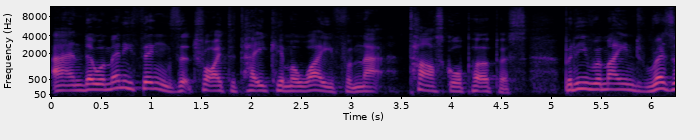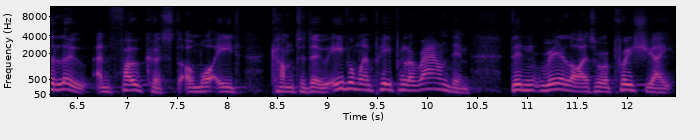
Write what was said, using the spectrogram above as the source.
And there were many things that tried to take him away from that task or purpose but he remained resolute and focused on what he'd come to do, even when people around him didn't realize or appreciate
